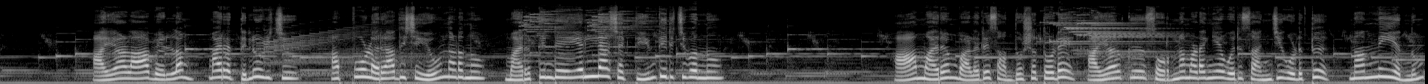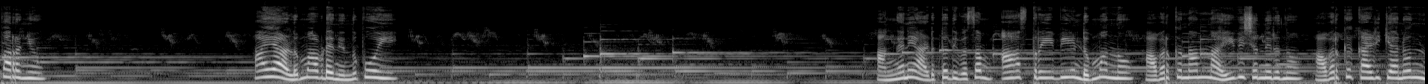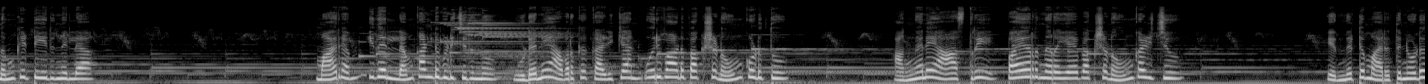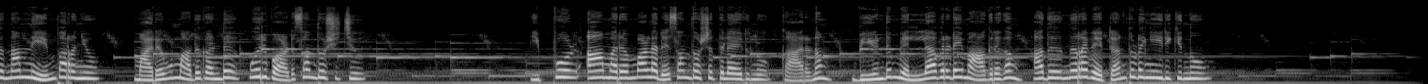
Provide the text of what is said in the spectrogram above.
അയാൾ ആ വെള്ളം മരത്തിൽ ഒഴിച്ചു. അപ്പോൾ ഒരാതിശയവും നടന്നു. മരത്തിന്റെ എല്ലാ ശക്തിയും തിരിച്ചു വന്നു. ആ മരം വളരെ സന്തോഷത്തോടെ അയാൾക്ക് സ്വർണമടങ്ങിയ ഒരു സഞ്ചി കൊടുത്ത് നന്ദി എന്നും പറഞ്ഞു. അയാളും അവിടെ നിന്ന് പോയി. അങ്ങനെ അടുത്ത ദിവസം ആ സ്ത്രീ വീണ്ടും വന്നു. അവർക്ക് നന്നായി വിശന്നിരുന്നു. അവർക്ക് കഴിക്കാനൊന്നും കിട്ടിയിരുന്നില്ല. മരം ഇതെല്ലാം കണ്ടുപിടിച്ചിരുന്നു. ഉടനെ അവർക്ക് കഴിക്കാൻ ഒരുപാട് ഭക്ഷണവും കൊടുത്തു. അങ്ങനെ ആ സ്ത്രീ പയർ നിറയെ ഭക്ഷണവും കഴിച്ചു. എന്നിട്ട് മരത്തിനോട് നന്ദിയും പറഞ്ഞു. മരവും അത് കണ്ട് ഒരുപാട് സന്തോഷിച്ചു. ഇപ്പോൾ ആ മരം വളരെ സന്തോഷത്തിലായിരുന്നു. കാരണം വീണ്ടും എല്ലാവരുടെയും ആഗ്രഹം അത് നിറവേറ്റാൻ തുടങ്ങിയിരിക്കുന്നു.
